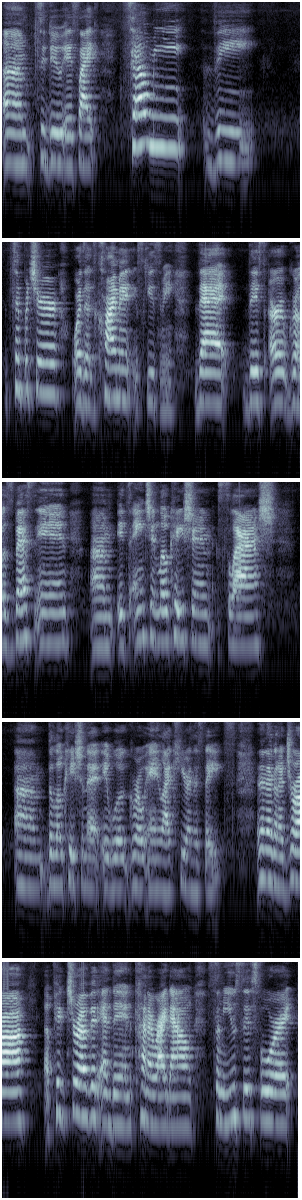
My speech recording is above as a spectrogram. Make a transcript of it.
um, to do is like, tell me the temperature or the climate, excuse me, that this herb grows best in, um, its ancient location slash um, the location that it would grow in, like here in the States. And then they're going to draw a picture of it and then kind of write down some uses for it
